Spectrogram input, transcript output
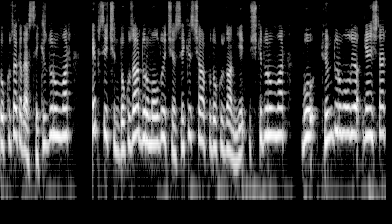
9'a kadar 8 durum var. Hepsi için 9'ar durum olduğu için 8 çarpı 9'dan 72 durum var. Bu tüm durum oluyor gençler.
